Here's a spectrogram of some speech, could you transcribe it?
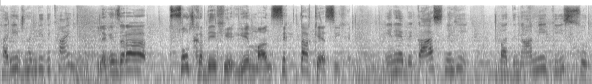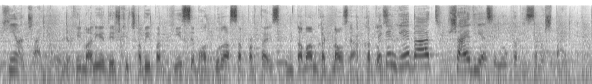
हरी झंडी दिखाएँगे। लेकिन जरा सोच कर देखिए ये मानसिकता कैसी है? इन्हें विकास नहीं बदनामी की सुर्खियाँ चाहिए। और यकीन मानिए देश की छवि पर भी इससे बहुत बुरा असर पड़ता है। इस इन तमाम घटनाओं से हरकतों लेकिन ये बात शायद ही ऐसे लोग कभी समझ पाएँगे।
